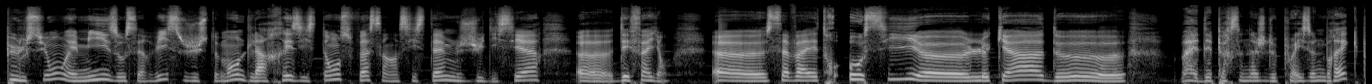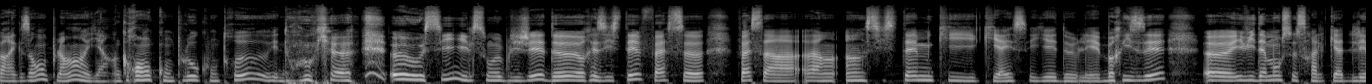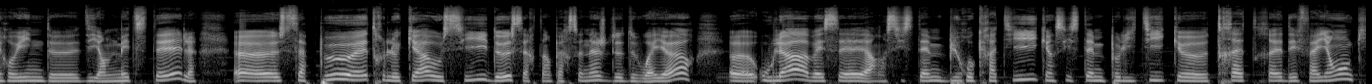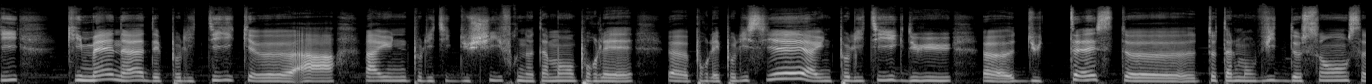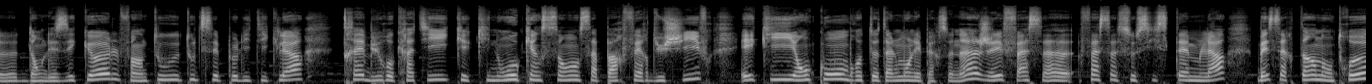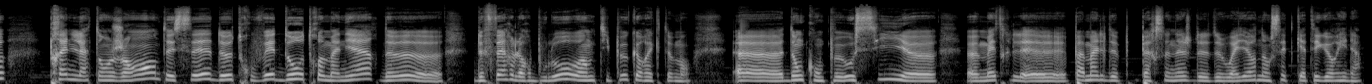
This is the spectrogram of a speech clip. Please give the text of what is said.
pulsion est mise au service justement de la résistance face à un système judiciaire défaillant. Ça va être aussi le cas de bah, des personnages de Prison Break, par exemple. hein. Il y a un grand complot contre eux et donc euh, eux aussi, ils sont obligés de résister face euh, face à, un, système qui qui a essayé de les briser. Euh, évidemment, ce sera le cas de l'héroïne de The Handmaid's Tale. Euh, ça peut être le cas aussi de certains personnages de The Wire, où là, ben, c'est un système bureaucratique, un système politique très très défaillant qui qui mène à des politiques, euh, à, à une politique du chiffre notamment pour les euh, pour les policiers, à une politique du euh, du test totalement vide de sens dans les écoles, enfin tout- toutes ces politiques là très bureaucratiques qui n'ont aucun sens à part faire du chiffre et qui encombrent totalement les personnages. Et face à face à ce système là, ben certains d'entre eux prennent la tangente, essaient de trouver d'autres manières de, euh, de faire leur boulot un petit peu correctement. Euh, donc on peut aussi euh, mettre pas mal de personnages de The Wire dans cette catégorie-là.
